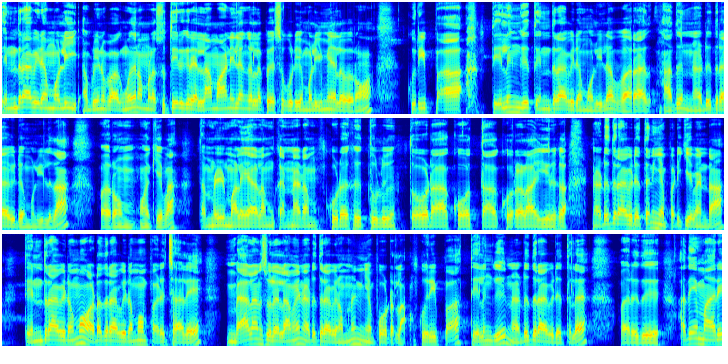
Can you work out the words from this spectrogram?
தென்திராவிட மொழி அப்படின்னு பார்க்கும்போது நம்மளை சுற்றி இருக்கிற எல்லா மாநிலங்களில் பேசக்கூடிய மொழியுமே அதில் வரும். குறிப்பாக தெலுங்கு தென்திராவிட மொழியில் வராது. அது நடுதிராவிட மொழியில் தான் வரும். ஓகேவா? தமிழ் மலையாளம் கன்னடம் குடகு துளு தோடா கோத்தா குரலா இருகா. நடுதிராவிடத்தை நீங்கள் படிக்க வேண்டாம். தென்திராவிடமும் வடதிராவிடமும் படித்தாலே பேலன்ஸ் உள்ள எல்லாமே நடுதிராவிடம்னு நீங்கள் போட்டுடலாம். குறிப்பாக தெலுங்கு நடுதிராவிடத்தில் வருது. அதே மாதிரி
